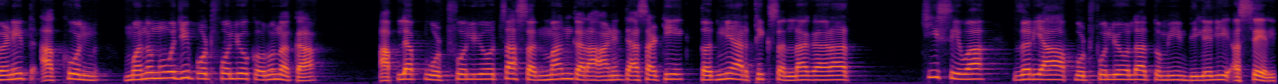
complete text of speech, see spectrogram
गणित आखून मनमोजी पोर्टफोलिओ करू नका. आपल्या पोर्टफोलिओचा सन्मान करा आणि त्यासाठी एक तज्ज्ञ आर्थिक सल्लागाराची सेवा जर या पोर्टफोलिओला तुम्ही दिलेली असेल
